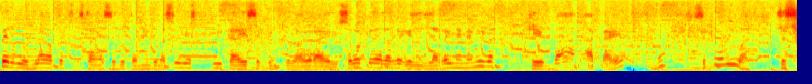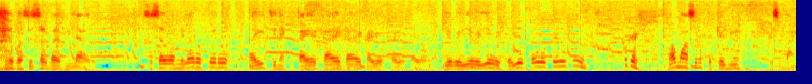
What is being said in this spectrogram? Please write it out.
Pero los Lavapops están haciendo también de las suyas y cae ese controlador aéreo. Solo queda la, la reina enemiga que va a caer, ¿no? Se queda viva, se salva, se salva de milagro se salva de milagro, pero ahí tiene que caer, cae, cae, cayó, cayó, cayó. Lleve, lleve, lleve, cayó, cayó, cayó, cayó. Ok, vamos a hacer un pequeño spam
